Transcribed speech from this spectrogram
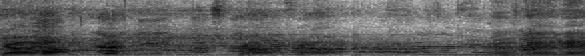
Chưa, chưa, chưa, chưa. Nè, nè, nè.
